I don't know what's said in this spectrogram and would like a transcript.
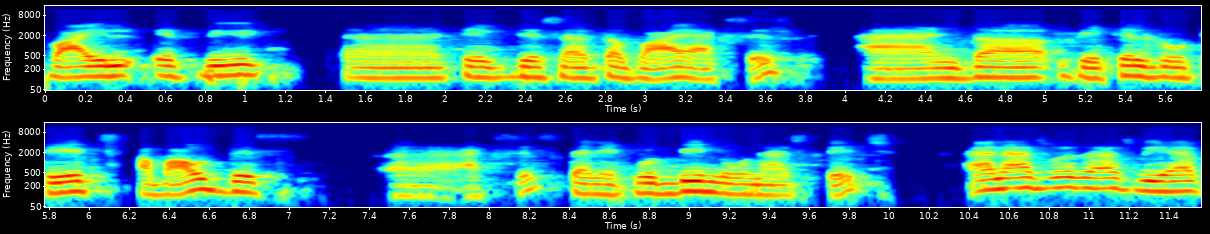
While if we uh, take this as the y-axis and the vehicle rotates about this uh, axis, then it would be known as pitch. And as well as we have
